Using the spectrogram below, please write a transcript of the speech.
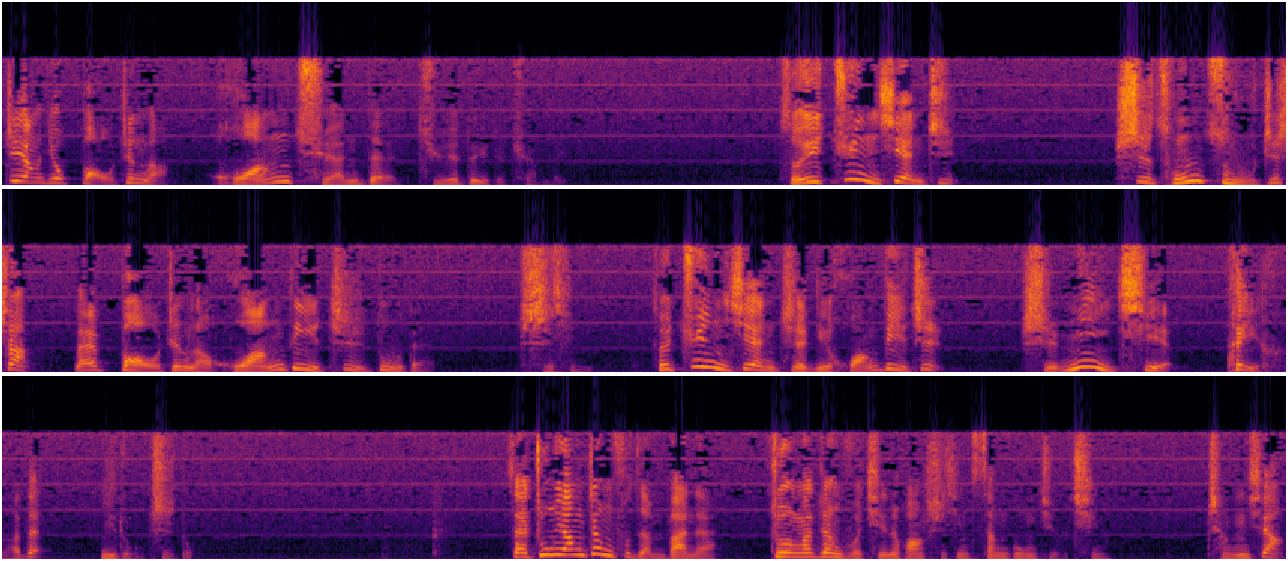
这样就保证了皇权的绝对的权威。所以郡县制是从组织上。来保证了皇帝制度的实行，所以郡县制给皇帝制是密切配合的一种制度。在中央政府怎么办呢？中央政府秦始皇实行三公九卿，丞相、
